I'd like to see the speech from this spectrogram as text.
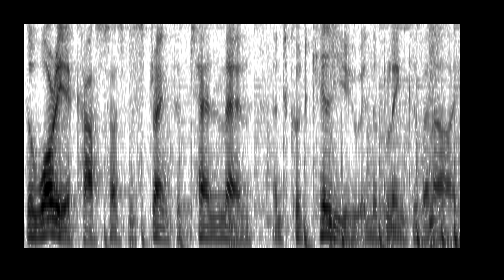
The warrior caste has the strength of 10 men and could kill you in the blink of an eye.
